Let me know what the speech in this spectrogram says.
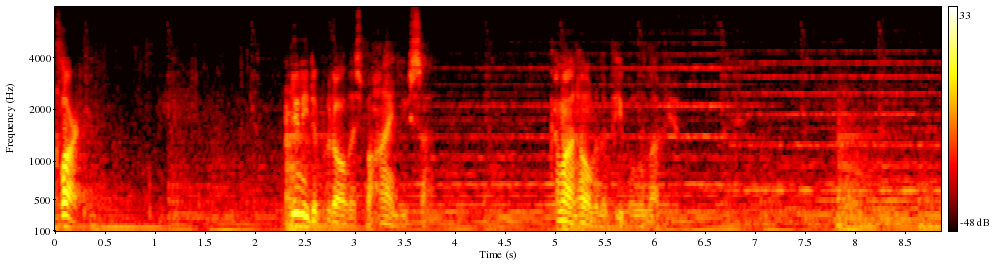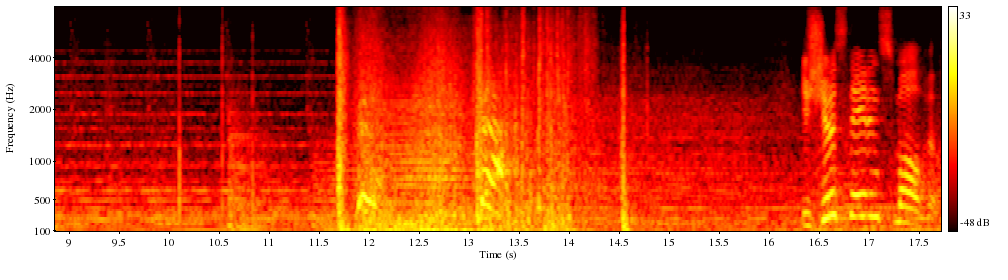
Clark. You need to put all this behind you, son. Come on home to the people who love you. You should have stayed in Smallville.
